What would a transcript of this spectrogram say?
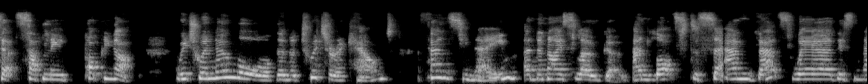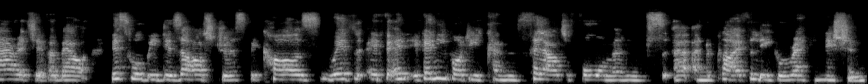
that suddenly popping up which were no more than a Twitter account, a fancy name, and a nice logo, and lots to say. And that's where this narrative about this will be disastrous because with if, if anybody can fill out a form and uh, and apply for legal recognition,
